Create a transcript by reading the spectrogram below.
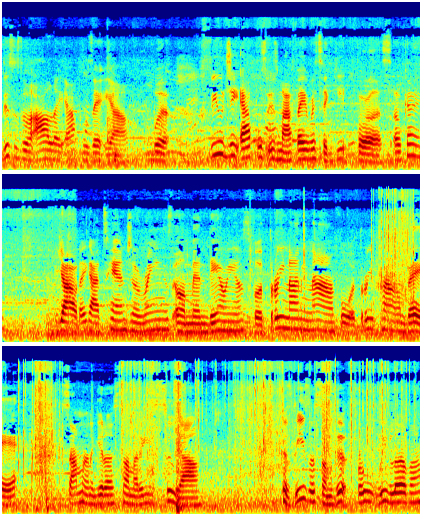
This is where all the apples at, y'all. But Fuji apples is my favorite to get for us, okay? Y'all, they got tangerines uh, or mandarins for $3.99 for a three pound bag. So I'm gonna get us some of these too, y'all. Cause these are some good fruit. We love them.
